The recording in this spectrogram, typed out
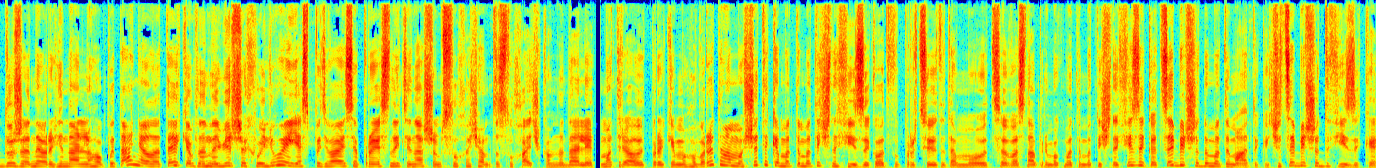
дуже неоригінального питання, але те, яке мене найбільше хвилює, я сподіваюся прояснити нашим слухачам та слухачкам надалі матеріали, про які ми говоритимемо. Що таке математична фізика? От ви працюєте там, це у вас напрямок математична фізика. Це більше до математики, чи це більше до фізики?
